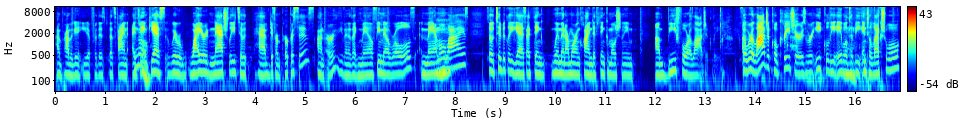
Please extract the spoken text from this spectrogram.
I'm probably gonna eat up for this, but that's fine. I No. think yes, we're wired naturally to have different purposes on Earth, even as like male female roles, mammal wise. So typically, yes, I think women are more inclined to think emotionally um, before logically. So we're logical creatures. We're equally able to be intellectual,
